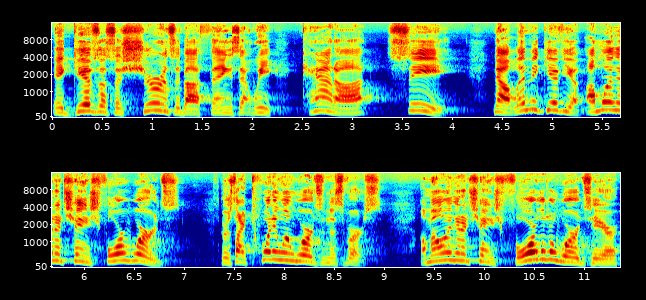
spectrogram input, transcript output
It gives us assurance about things that we cannot see. Now, let me give you, I'm only going to change four words. There's like 21 words in this verse. I'm only going to change four little words here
